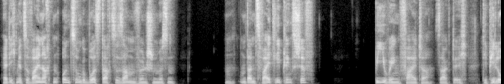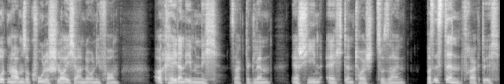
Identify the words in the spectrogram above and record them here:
Hätte ich mir zu Weihnachten und zum Geburtstag zusammen wünschen müssen. Hm, und dein Zweitlieblingsschiff? B-Wing Fighter, sagte ich. Die Piloten haben so coole Schläuche an der Uniform. Okay, dann eben nicht, sagte Glenn. Er schien echt enttäuscht zu sein. Was ist denn? fragte ich.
